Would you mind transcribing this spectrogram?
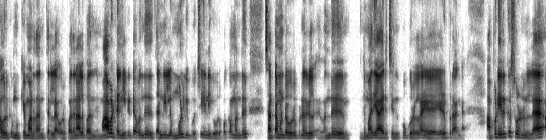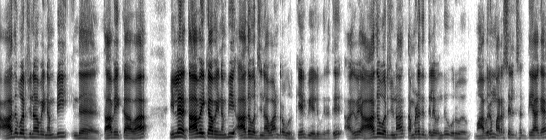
அவருக்கு முக்கியமானதான்னு தெரில ஒரு பதினாலு பதினஞ்சு மாவட்டங்கள்கிட்ட வந்து தண்ணியில் மூழ்கி போச்சு. இன்றைக்கி ஒரு பக்கம் வந்து சட்டமன்ற உறுப்பினர்கள் வந்து இந்த மாதிரி ஆயிடுச்சுன்னு கூக்குரல்லாம் எழுப்புகிறாங்க எழுப்புறாங்க. அப்படி இருக்க சூழ்நிலையில் ஆதவ அர்ஜுனாவை நம்பி இந்த தாவேக்காவா இல்லை தாவைக்காவை நம்பி ஆதவ அர்ஜுனாவான்ற ஒரு கேள்வி எழுகிறது. ஆகவே ஆதவ அர்ஜுனா தமிழகத்தில் வந்து ஒரு மாபெரும் அரசியல் சக்தியாக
